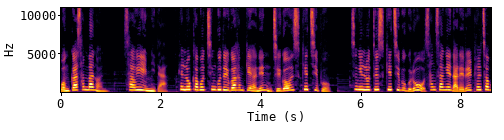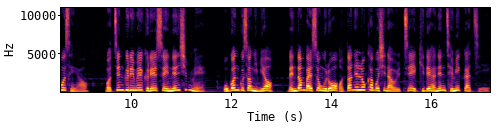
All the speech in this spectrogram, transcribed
원가 3만원. 4위입니다. 헬로카보 친구들과 함께하는 즐거운 스케치북. 승일노트 스케치북으로 상상의 나래를 펼쳐보세요. 멋진 그림을 그릴 수 있는 10매. 5권 구성이며 랜덤 발송으로 어떤 헬로카봇이 나올지 기대하는 재미까지.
